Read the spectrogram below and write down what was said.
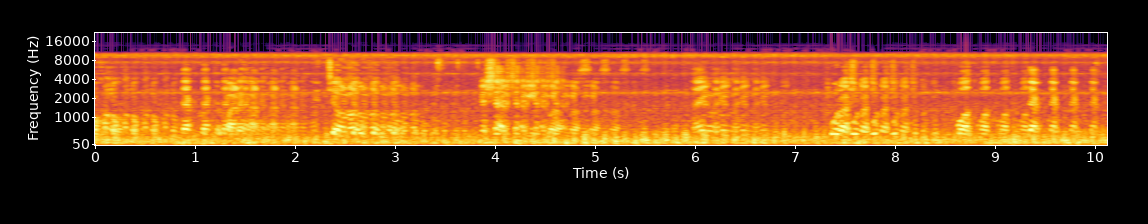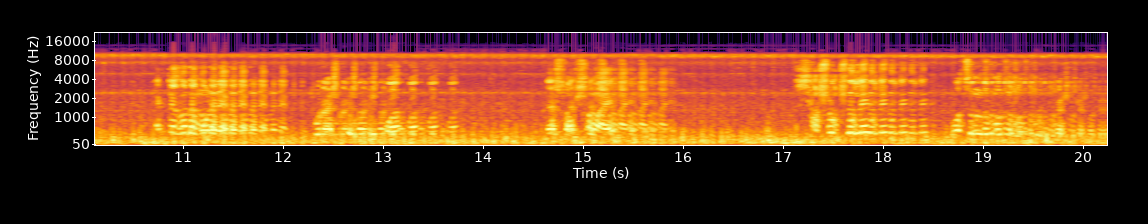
কখনো কখনো পারে ত্যাগ ত্যাগ ত্যাগ ত্যাগ একটা কথা মনে পদ পদ পদ পদ সবসময় শাসক দলের পছন্দ মতো নতুন উপরাষ্ট্রপতি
